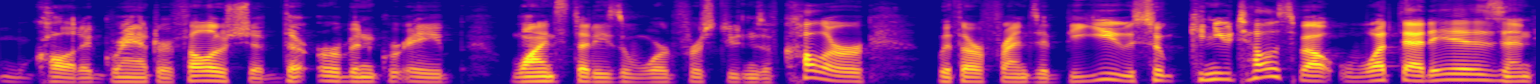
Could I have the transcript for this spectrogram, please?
we'll call it a grant or fellowship, the Urban Grape Wine Studies Award for Students of Color with our friends at BU. So can you tell us about what that is? And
